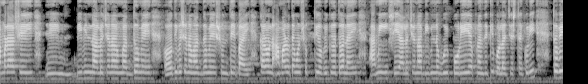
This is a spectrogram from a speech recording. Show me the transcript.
আমরা সেই বিভিন্ন আলোচনার মাধ্যমে, অধিবেশনের মাধ্যমে শুনতে পাই। কারণ আমারও তেমন শক্তি, অভিজ্ঞতা নাই। আমি সেই আলোচনা বিভিন্ন বই পড়েই আপনাদেরকে বলার চেষ্টা করি। তবে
